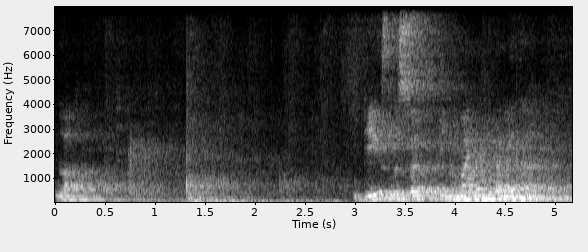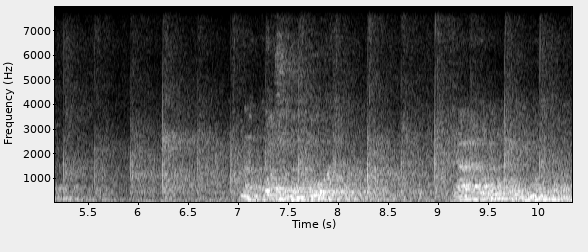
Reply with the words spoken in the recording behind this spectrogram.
Два. Біг з високим підніманням коліна. На кожен рух коліно вгору.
